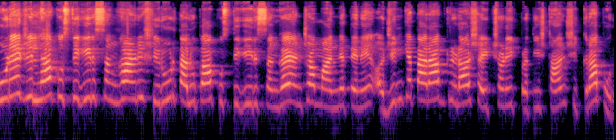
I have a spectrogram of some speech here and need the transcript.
पुणे जिल्हा कुस्तीगीर संघ आणि शिरूर तालुका कुस्तीगीर संघ यांच्या मान्यतेने अजिंक्य तारा क्रीडा शैक्षणिक प्रतिष्ठान शिक्रापूर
